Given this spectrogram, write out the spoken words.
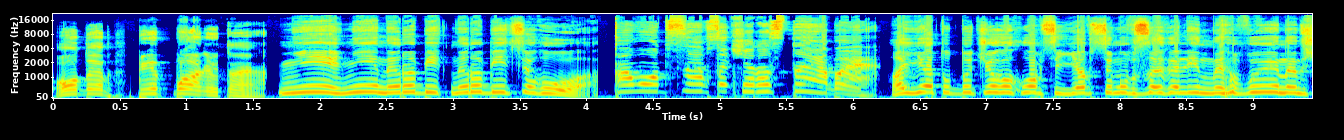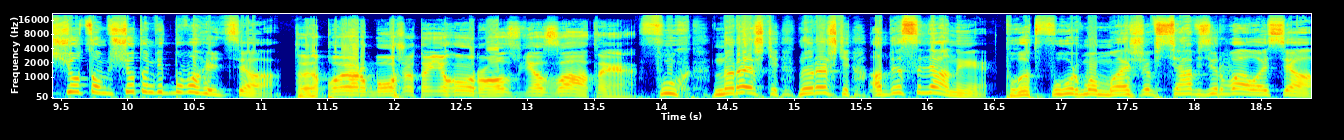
один, підпалюйте. Ні, ні, не робіть, не робіть цього. Кавун, це все через тебе. А я тут до чого, хлопці? Я в цьому взагалі не винен. Що там, що там відбувається? Тепер можете його розв'язати. Фух, нарешті, нарешті, а де селяни? Платформа майже вся взірвалася.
